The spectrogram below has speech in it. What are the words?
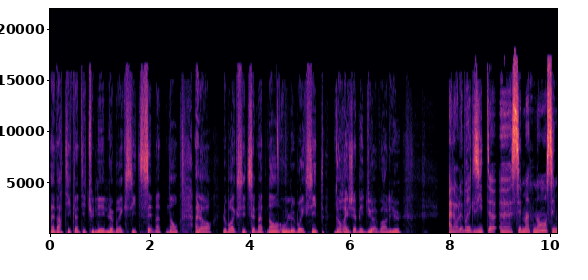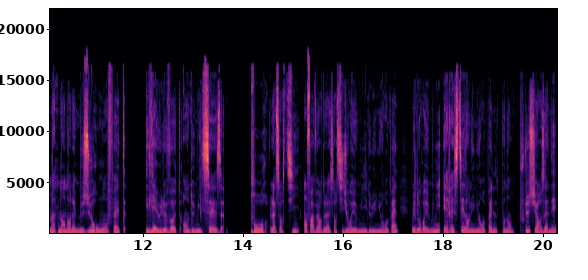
un article intitulé Le Brexit, c'est maintenant. Alors, le Brexit, c'est maintenant ou le Brexit n'aurait jamais dû avoir lieu? Alors, le Brexit, euh, c'est maintenant. C'est maintenant dans la mesure où, en fait, il y a eu le vote en 2016 pour la sortie, en faveur de la sortie du Royaume-Uni de l'Union européenne, mais le Royaume-Uni est resté dans l'Union européenne pendant plusieurs années,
